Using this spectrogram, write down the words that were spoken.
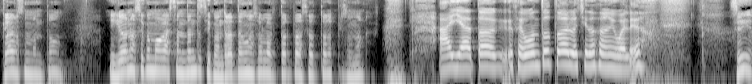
claro, es un montón. Y yo no sé cómo gastan tanto si contratan un solo actor para hacer todos los personajes. Ah, ya, todo, según tú, todos los chinos son iguales. Sí,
